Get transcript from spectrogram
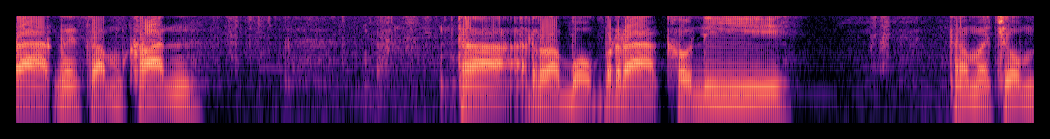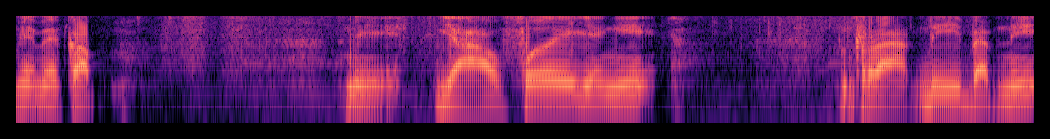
รากนี่สำคัญ ถ้าระบบรากเขาดีท่านผู้ชมเห็นไหมครับ นี่ยาวเฟ้ยอย่างนี้ รากดีแบบนี้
